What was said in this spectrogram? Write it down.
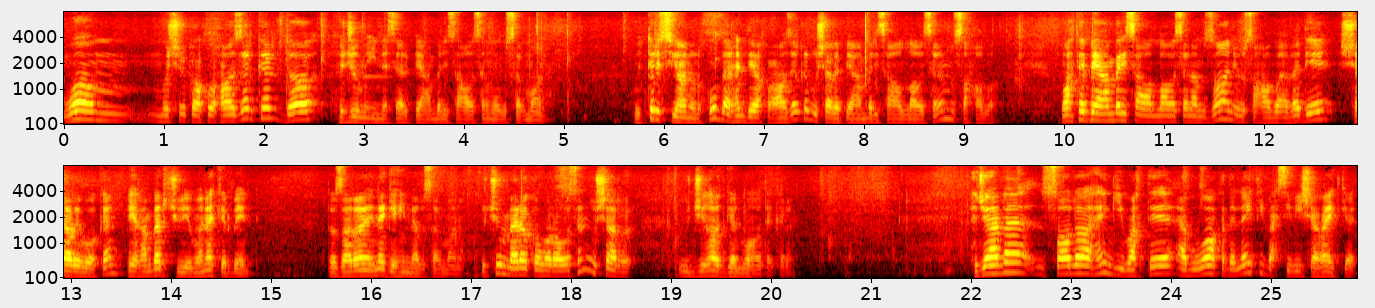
ومشرك أخو حاضر كر دا هجوم إن سر بيعنبري صلى الله عليه وسلم وبصرمان وترسيان الخو برهند أخو حاضر كر وشار بيعنبري صلى الله عليه وسلم وصحابة. وقت پیغمبری صلی الله علیه و سلم زانی و صحابه اوده شر وکن پیغمبر چویه و دا ضرر نگهین نبسلمانه و چون برا که وراوسن و شر و جهاد قلبه ها تکرن جاوا سالا هنگی وقت ابو واقد لیتی بحثی وی شرایط کرد.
